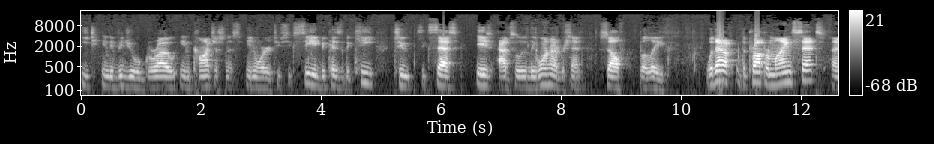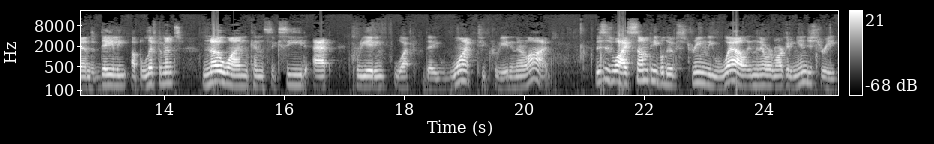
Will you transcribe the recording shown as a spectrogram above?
each individual grow in consciousness in order to succeed because the key to success is absolutely 100% self belief. Without the proper mindset and daily upliftment, no one can succeed at creating what they want to create in their lives. This is why some people do extremely well in the network marketing industry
